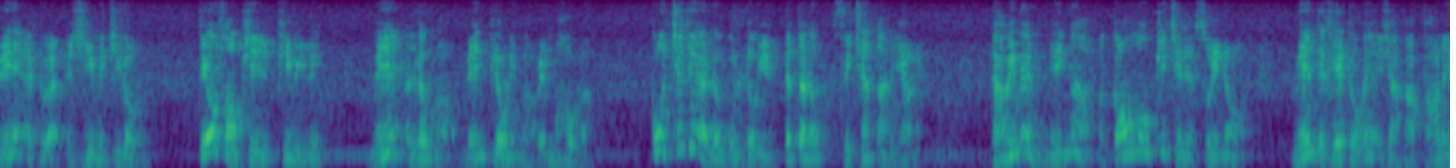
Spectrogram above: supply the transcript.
မင်းအတွက်အရေးမကြီးတော့ဘူးတရုပ်ဆောင်ဖြစ်ရင်ပြီးပြီလေမင်းအလုံးမှာမင်းပျော်နေမှာပဲမဟုတ်လားကိုချစ်တဲ့အလုပ်ကိုလုပ်ရင်တစ်တလုံးစိတ်ချမ်းသာနေရမယ်ဒါပေမဲ့မင်းကအကောင်းဆုံးဖြစ်ချင်တယ်ဆိုရင်တော့မင်းတကယ်တော်တဲ့အရာကဘာလဲ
